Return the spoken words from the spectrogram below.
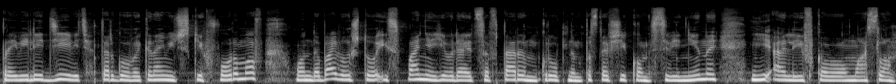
провели 9 торгово-экономических форумов. Он добавил, что Испания является вторым крупным поставщиком свинины и оливкового масла.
